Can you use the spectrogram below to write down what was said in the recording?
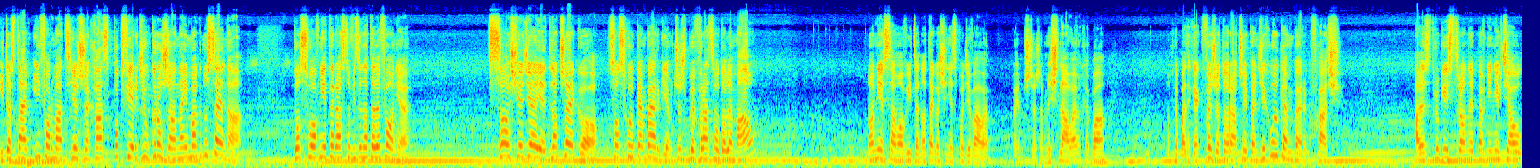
i dostałem informację, że Has potwierdził Grożana i Magnusena. Dosłownie teraz to widzę na telefonie. Co się dzieje? Dlaczego? Co z Hulkenbergiem? Czyżby wracał do Le Mans? No niesamowite, no tego się nie spodziewałem. Powiem szczerze, myślałem chyba, no chyba tak jak wy, że to raczej będzie Hulkenberg w Hasie. Ale z drugiej strony pewnie nie chciał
